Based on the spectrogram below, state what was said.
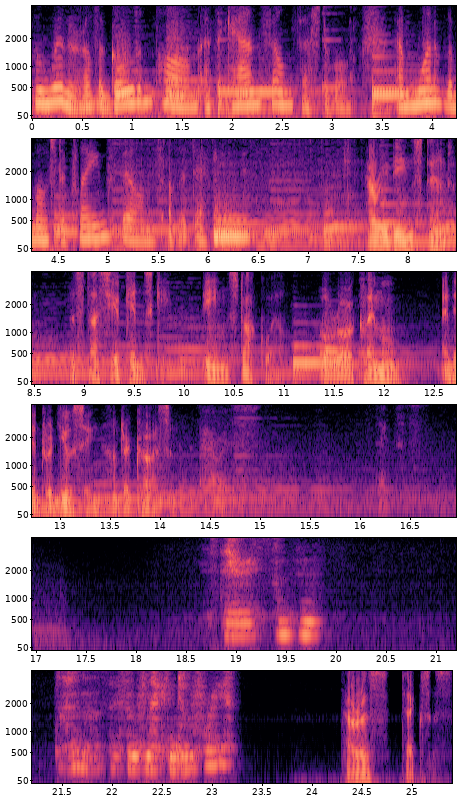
The winner of the Golden Palm at the Cannes Film Festival and one of the most acclaimed films of the decade. Harry Dean Stanton, Nastassja Kinski, Dean Stockwell, Aurore Clement, and introducing Hunter Carson. Paris, Texas. Is there something, I don't know, is there something I can do for you? Paris, Texas.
